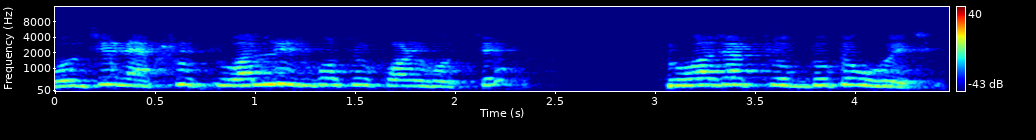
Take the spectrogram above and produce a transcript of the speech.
বলছেন একশো চুয়াল্লিশ বছর পরে হচ্ছে দু হাজার চোদ্দতেও হয়েছে।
